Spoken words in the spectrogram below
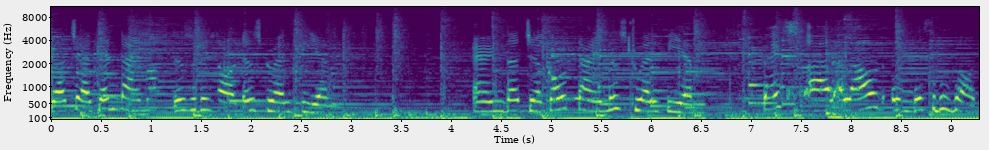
The check-in time of this resort is 12 pm and the checkout time is 12 pm. Pets are allowed in this resort.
